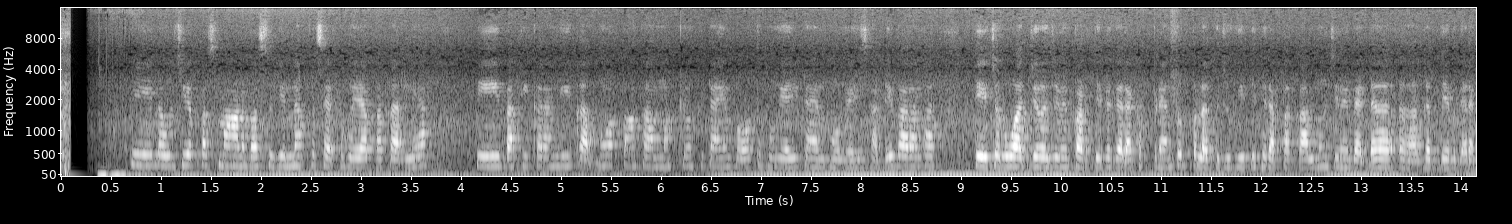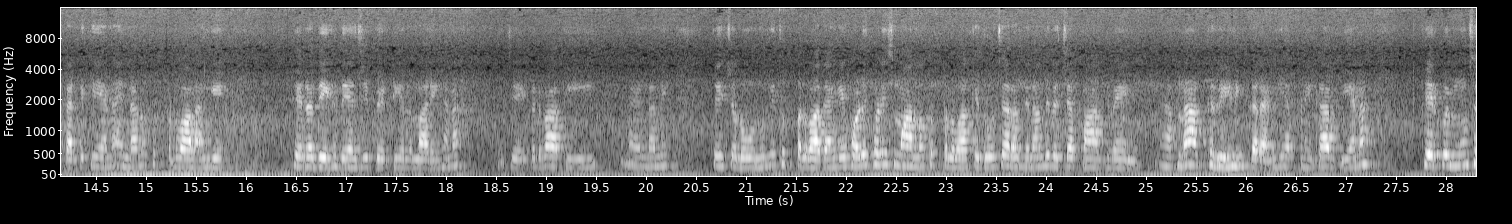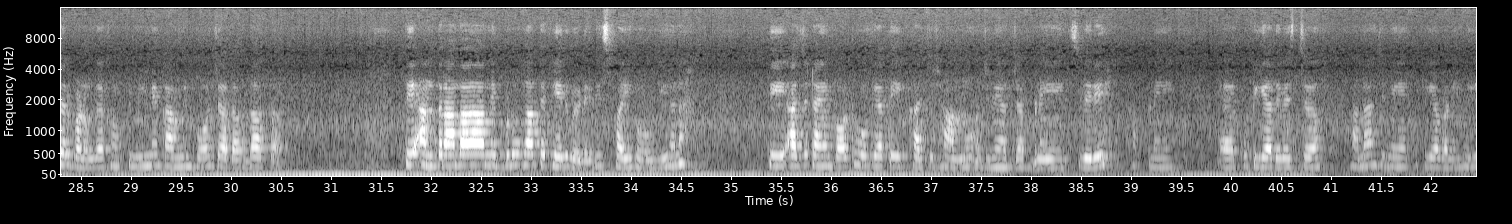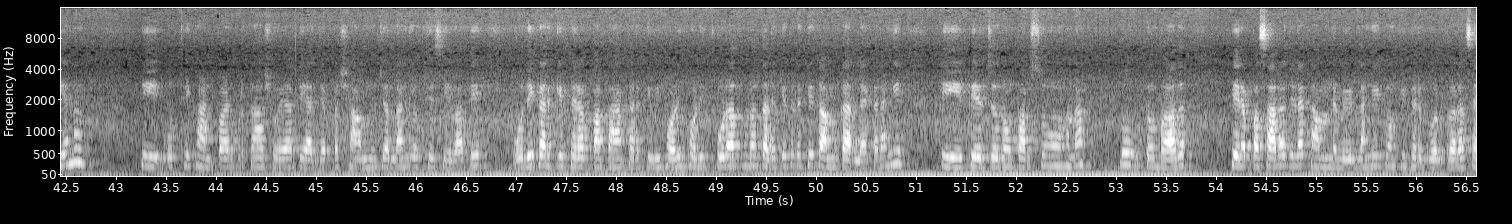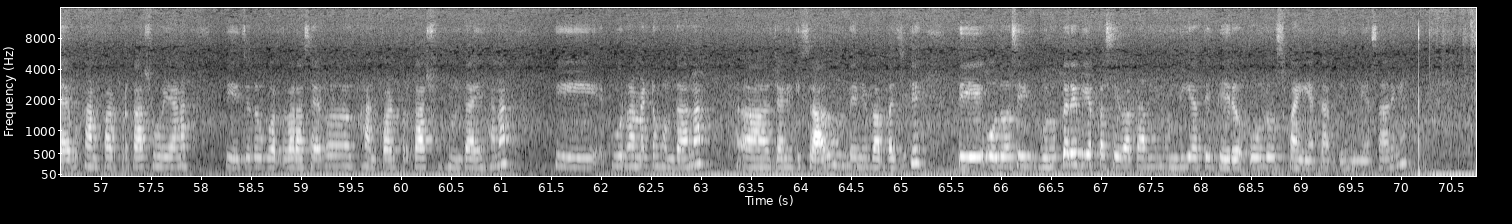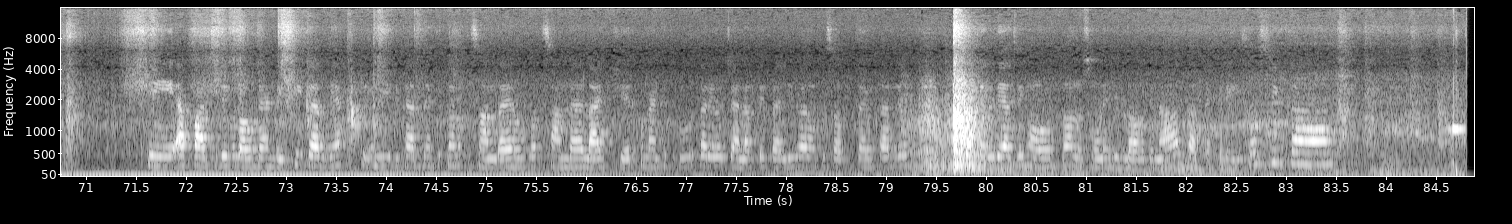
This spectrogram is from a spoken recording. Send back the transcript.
ਤੇ ਲਓ ਜੀ, ਆਪਾਂ ਸਮਾਨ ਬਸ ਜਿੰਨਾ ਕੁ ਸੈੱਟ ਹੋਇਆ ਆਪਾਂ ਕਰ ਲਿਆ। ਤੇ ਬਾਕੀ ਕਰਾਂਗੇ ਕਰ ਨੂੰ ਆਪਾਂ ਕੰਮ, ਕਿਉਂਕਿ ਟਾਈਮ ਬਹੁਤ ਹੋ ਗਿਆ ਜੀ ਟਾਈਮ ਹੋ ਗਿਆ ਜੀ 12:30 ਦਾ। ਤੇ ਚਲੋ ਅੱਜ ਜਿਵੇਂ ਪਰਦੇ ਵਗੈਰਾ ਕੱਪੜਿਆਂ ਨੂੰ ਧੁੱਪ ਲੱਗ ਜੂਗੀ ਤੇ ਫਿਰ ਆਪਾਂ ਕੱਲ ਨੂੰ ਜਿਵੇਂ ਬੈੱਡ ਗੱਦੇ ਵਗੈਰਾ ਕੱਢ ਕੇ ਹੈ ਨਾ, ਇਹਨਾਂ ਨੂੰ ਧੁੱਪ ਲਵਾ ਲਾਂਗੇ। ਫਿਰ ਦੇਖਦੇ ਹਾਂ ਜੀ ਪੇਟੀ ਅਲਮਾਰੀ, ਹੈ ਨਾ, ਜੇ ਕਢਵਾਤੀ ਨਾ ਇਹਨਾਂ ਨੇ, ਤੇ ਚਲੋ ਉਹਨੂੰ ਵੀ ਧੁੱਪ ਲਵਾ ਦਾਂਗੇ ਹੌਲੀ ਹੌਲੀ ਸਮਾਨ ਨੂੰ ਧੁੱਪ ਲਵਾ ਕੇ ਦੋ ਚਾਰਾਂ ਦਿਨਾਂ ਦੇ ਵਿੱਚ ਆਪਾਂ ਜਿਵੇਂ ਹਨਾ ਕਲੀਨਿੰਗ ਕਰਾਂਗੇ ਆਪਣੇ ਘਰ ਦੀ, ਹੈ ਨਾ। ਫਿਰ ਕੋਈ ਮੂੰਹ ਸਿਰ ਬਣੂਗਾ, ਕਿਉਂਕਿ ਮੀਂਹ ਨੇ ਕੰਮ ਹੀ ਬਹੁਤ ਜ਼ਿਆਦਾ ਵਧਾਤਾ। ਤੇ ਅੰਦਰਾਂ ਦਾ ਨਿਬੜੂਗਾ ਤੇ ਫਿਰ ਵਿਹੜੇ ਦੀ ਸਫ਼ਾਈ ਹੋਊਗੀ ਹਨਾ? ਤੇ ਅੱਜ ਟਾਈਮ ਬਹੁਤ ਹੋ ਗਿਆ ਤੇ ਇੱਕ ਅੱਜ ਸ਼ਾਮ ਨੂੰ ਜਿਵੇਂ ਅੱਜ ਆਪਣੇ ਸਵੇਰੇ ਆਪਣੇ ਅਹ, ਦੇ ਵਿੱਚ ਹਨਾ ਜਿਵੇਂ ਕੁਟੀਆ ਬਣੀ ਹੋਈ ਹੈ ਨਾ ਤੇ ਉੱਥੇ ਖੰਡ ਪਾਠ ਪ੍ਰਕਾਸ਼ ਹੋਇਆ ਤੇ ਅੱਜ ਆਪਾਂ ਸ਼ਾਮ ਨੂੰ ਚੱਲਾਂਗੇ ਉੱਥੇ ਸੇਵਾ ਤੇ ਉਹਦੇ ਕਰਕੇ ਫਿਰ ਆਪਾਂ ਤਾਂ ਕਰਕੇ ਵੀ ਹੌਲੀ ਹੌਲੀ ਥੋੜਾ ਥੋੜਾ ਤੜਕੇ ਤੜਕੇ ਕੰਮ ਕਰ ਲਿਆ ਕਰਾਂਗੇ ਤੇ ਫਿਰ ਜਦੋਂ ਪਰਸੋਂ ਹਨਾ ਭੋਗ ਤੋਂ ਬਾਅਦ ਫਿਰ ਆਪਾਂ ਸਾਰਾ ਜਿਹੜਾ ਕੰਮ ਨਿਬੇੜ ਲਾਂਗੇ ਕਿਉਂਕਿ ਫਿਰ ਗੁਰਦੁਆਰਾ ਸਾਹਿਬ ਖੰਡ ਪਾਠ ਪ੍ਰਕਾਸ਼ ਹੋ ਜਾਣਾ ਤੇ ਜਦੋਂ ਗੁਰਦੁਆਰਾ ਸਾਹਿਬ ਖੰਡ ਪਾਠ ਪ੍ਰਕਾਸ਼ ਹੁੰਦਾ ਹੈ ਹਨਾ ਤੇ ਟੂਰਨਾਮੈਂਟ ਹੁੰਦਾ ਨਾ, ਅਹ ਜਾਣੀ ਕਿ ਸਰਾਧ ਹੁੰਦੇ ਨੇ ਬਾਬਾ ਜੀ ਦੇ, ਤੇ ਉਦੋਂ ਅਸੀਂ ਗੁਰੂ ਘਰੇ ਵੀ ਆਪਾਂ ਸੇਵਾ ਕਰਨੀ ਹੁੰਦੀ ਆ ਤੇ ਫਿਰ ਉਦੋਂ ਸਫਾਈਆਂ ਕਰਦੇ ਹੁੰਦੇ ਆ ਸਾਰੀਆਂ। ਤੇ ਆਪਾਂ ਅੱਜ ਦੇ ਵਲੌਗ ਦਾ ਦੇਖੀ ਕਰਦੇ ਆ ਤੇ ਉਮੀਦ ਕਰਦੇ ਆ ਕਿ ਤੁਹਾਨੂੰ ਪਸੰਦ ਆਇਆ ਹੋਊਗਾ। ਪਸੰਦ ਆਇਆ ਲਾਈਕ ਸ਼ੇਅਰ ਕਮੈਂਟ ਜ਼ਰੂਰ ਕਰਿਓ। ਚੈਨਲ ਤੇ ਪਹਿਲੀ ਵਾਰ ਹੋ ਤਾਂ ਸਬਸਕ੍ਰਾਈਬ ਕਰ ਲਿਓ। ਆਪਾਂ ਮਿਲਦੇ ਆ ਜੀ ਹੋਰ ਤੁਹਾਨੂੰ ਸੋਹਣੇ ਜਿਹੇ ਵਲੌਗ ਦੇ ਨਾਲ। ਤਦ ਤੱਕ ਲਈ ਸਤਿ ਸ਼੍ਰੀ ਅਕਾਲ।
